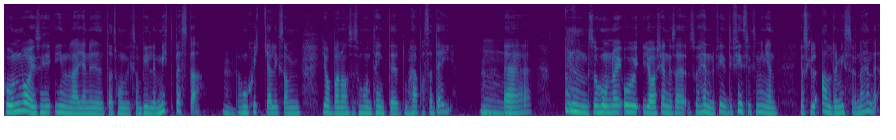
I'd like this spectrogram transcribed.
hon var ju så himla genuint att hon liksom ville mitt bästa. Mm. Hon skickade liksom jobbannonser som hon tänkte, de här passar dig. Mm. Eh, så hon har, och jag kände så här, så henne finns, det finns liksom ingen, jag skulle aldrig missunna henne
